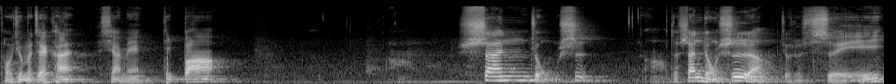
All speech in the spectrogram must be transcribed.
同学们再看下面第八，三种事。这三种事啊，就是水、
